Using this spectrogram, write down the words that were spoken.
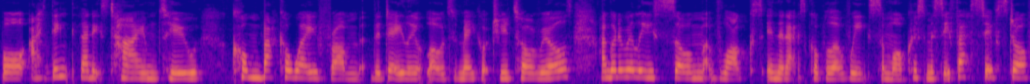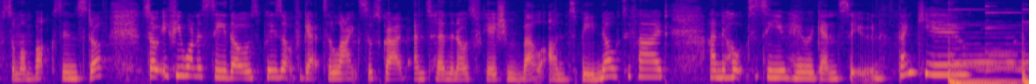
but I think that it's time to come back away from the daily uploads of makeup tutorials. I'm going to release some vlogs in the next couple of weeks, some more Christmassy festive stuff, some unboxing stuff. So if you want to see those, please don't forget to like, subscribe and turn the notification bell on to be notified. And I hope to see you here again soon. Thank you you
